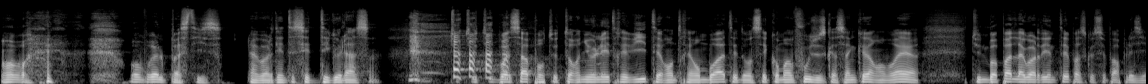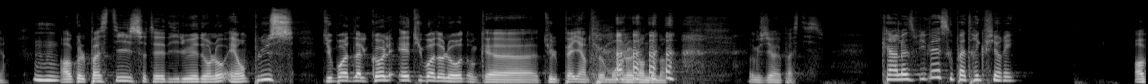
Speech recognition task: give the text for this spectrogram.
En vrai, en vrai le pastis. L'aguardiente, c'est dégueulasse. tu, tu- tu bois ça pour te torgnoler très vite et rentrer en boîte et danser comme un fou jusqu'à 5 heures. En vrai, euh, tu ne bois pas de l'aguardiente parce que c'est par plaisir. Alors que le pastis, t'es dilué dans l'eau et en plus, tu bois de l'alcool et tu bois de l'eau. Donc, euh, tu le payes un peu moins le lendemain. Donc, je dirais pastis. Carlos Vives ou Patrick Fiori? Oh,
